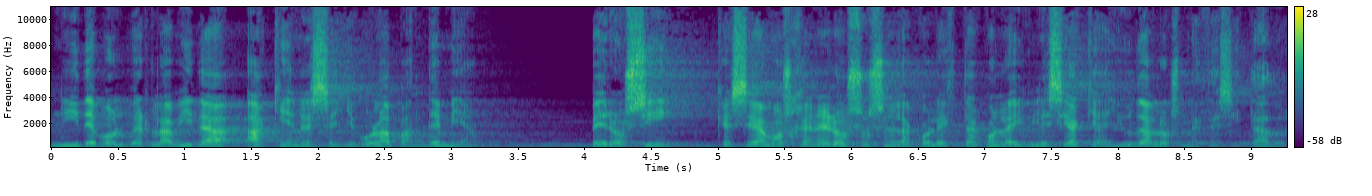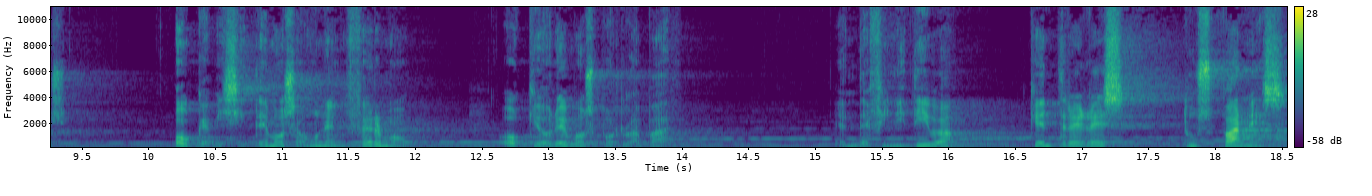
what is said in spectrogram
ni devolver la vida a quienes se llevó la pandemia, pero sí que seamos generosos en la colecta con la iglesia que ayuda a los necesitados, o que visitemos a un enfermo, o que oremos por la paz. En definitiva, que entregues tus panes,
